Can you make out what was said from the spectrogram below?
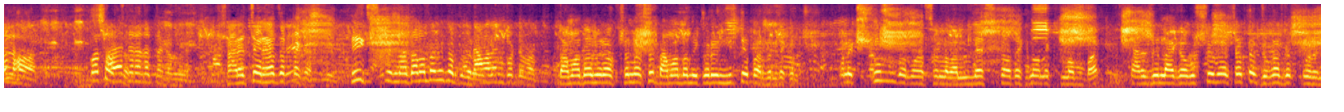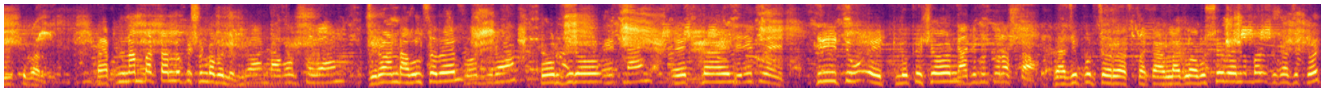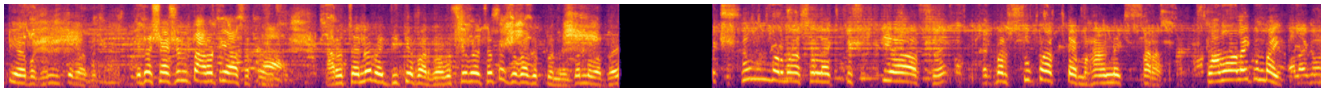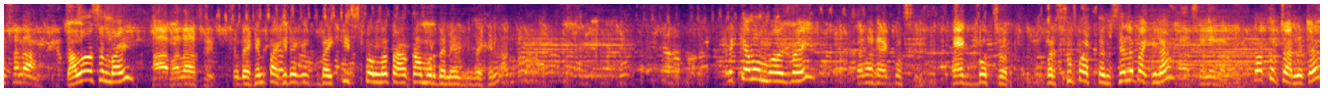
সাড়ে চার হাজার টাকা ফিক্স না দামাদামি করতে পারবেন? দামাদামি করতে পারব। দামাদামির অপশন আছে দামাদামি করে নিতে পারবেন দেখেন। অনেক সুন্দর মার্শাল্লাহ লেসটাও দেখেন অনেক লম্বা। কার যদি লাগে অবশ্যই ওর সাথে যোগাযোগ করে নিতে পারবেন। আপনার নাম্বারটা লোকেশনটা seven zero one double seven four zero four zero eight nine three two eight three two eight. Location? Gazipur Chowrasta. কার লাগলে অবশ্যই ভাই নাম্বার যোগাযোগ করে টিয়া পাখি নিতে পারবেন। এটা শেষ হলে তো আরও টিয়া আছে আপনার কাছে। আরও চাইলে ভাই দিতে পারবে। অবশ্যই ভাইয়ের সাথে যোগাযোগ করবেন ধন্যবাদ ভাই। সুন্দর মার্শাল এক পিস আছে। একবার সুপার টাইম হার্নেক্স ছাড়া। আসসালামু আলাইকুম ভাই। ওয়ালাইকুম আসসালাম। ভালো আছেন ভাই? হ্যাঁ ভালো আছি। তো দেখেন পাখিটাকে ভাই কিস করল তাও কামড় দেন এই দেখেন। কেমন বয়স ভাই? এক বছর। এক বছর। এবার সুপার টাইম ছেলে পাখি না? কত চান এটা?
